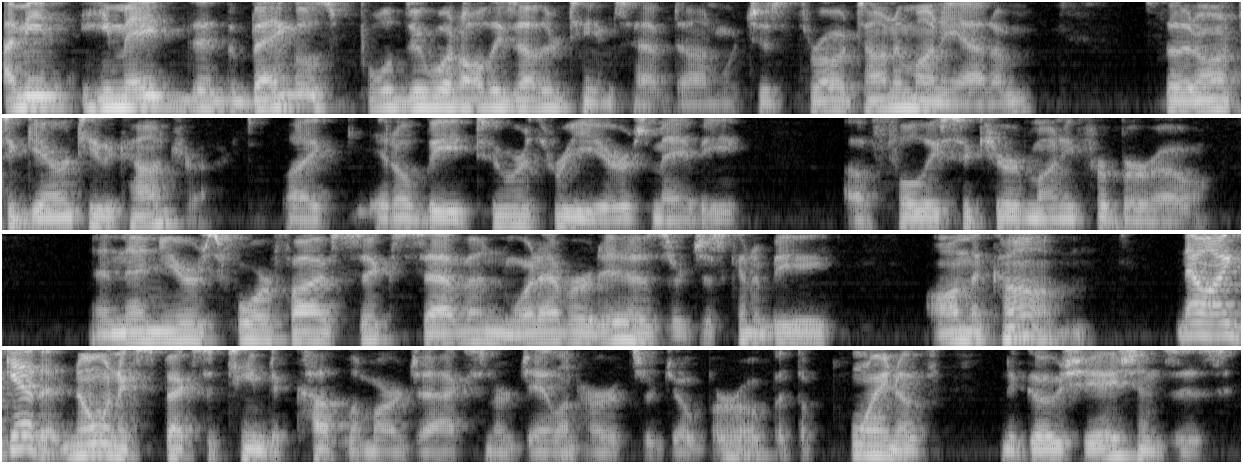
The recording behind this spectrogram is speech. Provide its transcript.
I mean, he made the, the Bengals will do what all these other teams have done, which is throw a ton of money at him, so they don't have to guarantee the contract. Like it'll be two or three years, maybe, of fully secured money for Burrow, and then years four, five, six, seven, whatever it is, are just going to be on the come. Now I get it. No one expects a team to cut Lamar Jackson or Jalen Hurts or Joe Burrow, but the point of negotiations is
